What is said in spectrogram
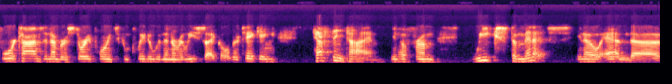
four times the number of story points completed within a release cycle. They're taking testing time, you know, from weeks to minutes, you know, and uh,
